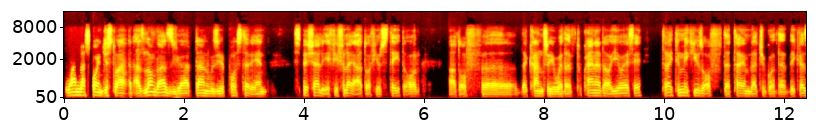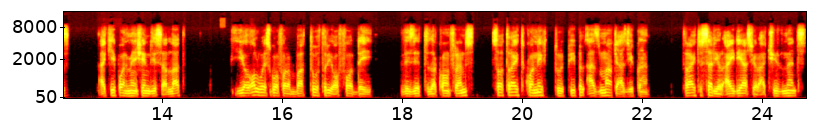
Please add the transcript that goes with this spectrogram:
One last point just to add, as long as you are done with your poster and especially if you fly out of your state or out of uh, the country, whether to Canada or USA, try to make use of the time that you got there because I keep on mentioning this a lot. You always go for about two, three, or four day visit to the conference. So try to connect to people as much as you can. Try to sell your ideas, your achievements,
